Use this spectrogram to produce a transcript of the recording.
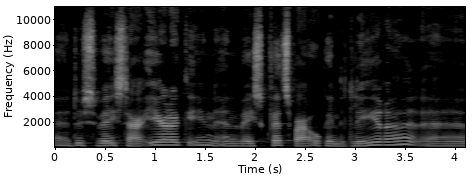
Uh, dus wees daar eerlijk in en wees kwetsbaar ook in het leren. Uh,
